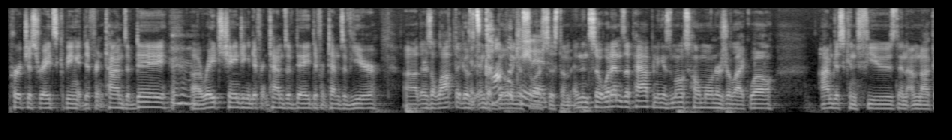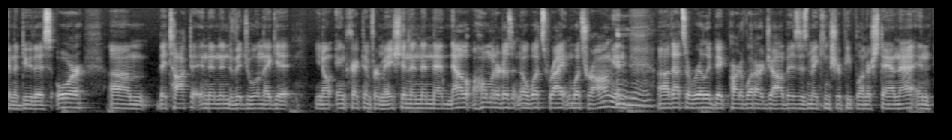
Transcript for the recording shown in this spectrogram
purchase rates being at different times of day mm-hmm. uh, rates changing at different times of day different times of year. Uh, there's a lot that goes it's into building a solar system. And then so what ends up happening is most homeowners are like well I'm just confused and I'm not going to do this. Or um, they talk to an individual and they get you know incorrect information, and then that now a homeowner doesn't know what's right and what's wrong, and mm-hmm. uh, that's a really big part of what our job is is making sure people understand that and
